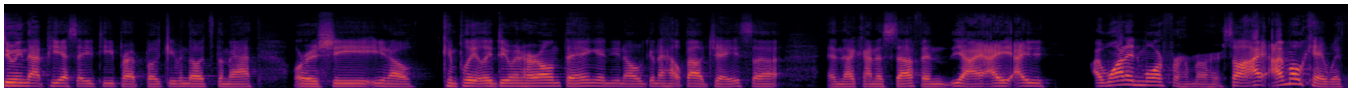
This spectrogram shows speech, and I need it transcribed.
doing that PSAT prep book, even though it's the math, or is she you know completely doing her own thing and you know gonna help out Jace uh, and that kind of stuff? And yeah, I I I, I wanted more for her, so I I'm okay with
